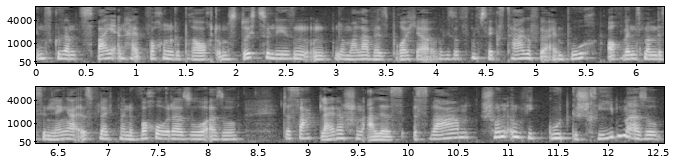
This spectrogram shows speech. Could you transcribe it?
insgesamt zweieinhalb Wochen gebraucht, um es durchzulesen und normalerweise bräuchte ich ja irgendwie so fünf, sechs Tage für ein Buch, auch wenn es mal ein bisschen länger ist, vielleicht mal eine Woche oder so. Also das sagt leider schon alles. Es war schon irgendwie gut geschrieben, also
